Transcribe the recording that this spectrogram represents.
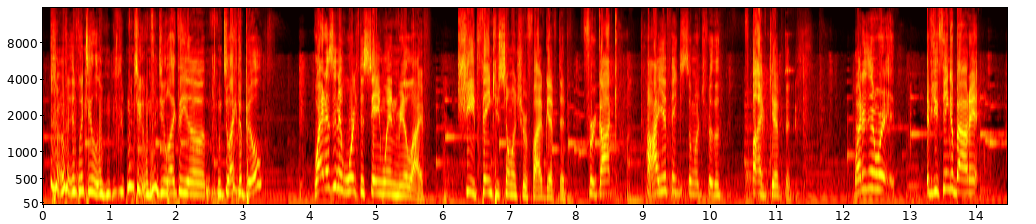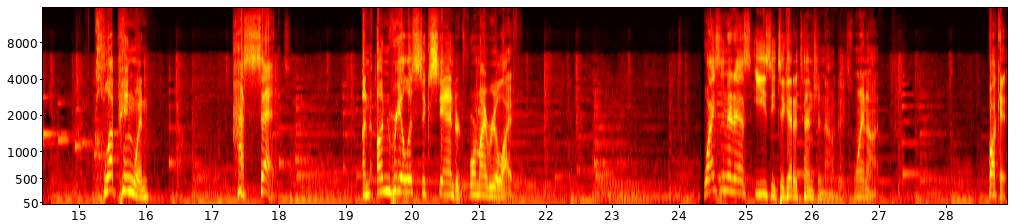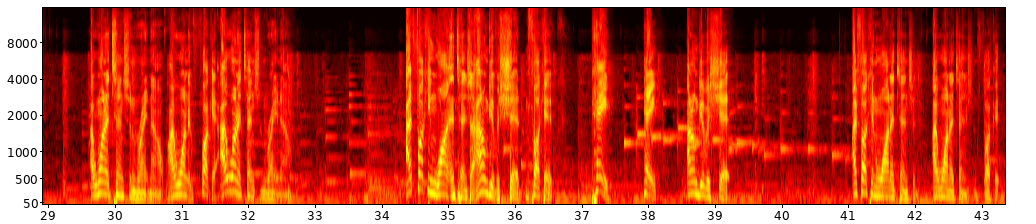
would you would you would you like the uh would you like the bill? Why doesn't it work the same way in real life? Sheep, thank you so much for five gifted. Forgot Kaya, thank you so much for the five gifted. Why doesn't it work? If you think about it, Club Penguin has set an unrealistic standard for my real life. Why isn't it as easy to get attention nowadays? Why not? Fuck it. I want attention right now. I want it. Fuck it. I want attention right now. I fucking want attention. I don't give a shit. Fuck it. Hey. Hey. I don't give a shit. I fucking want attention. I want attention. Fuck it.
